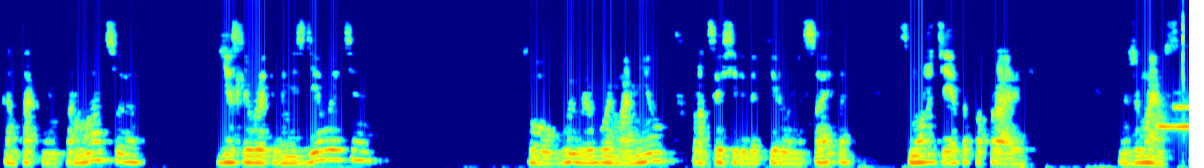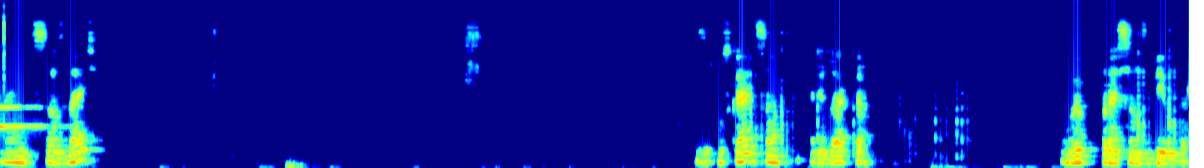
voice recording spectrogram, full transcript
контактную информацию. Если вы этого не сделаете, то вы в любой момент в процессе редактирования сайта сможете это поправить. Нажимаем «Сохранить создать». Запускается редактор Web Presence Builder.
